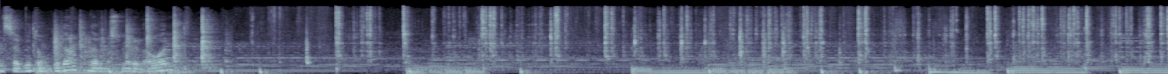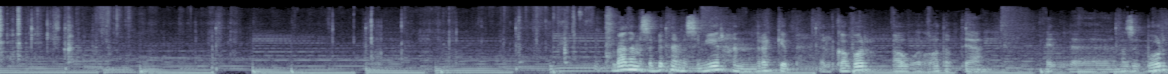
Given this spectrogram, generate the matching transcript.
نثبتهم كده ده المسمار الأول. بعد ما ثبتنا المسامير هنركب ال cover أو الغطا بتاع ال motherboard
